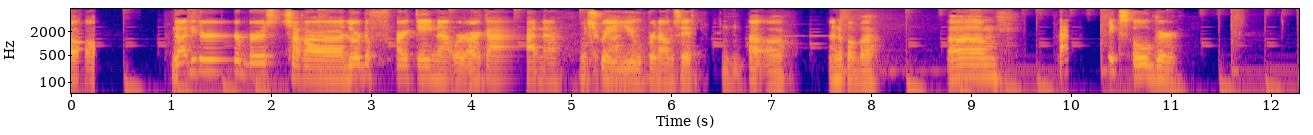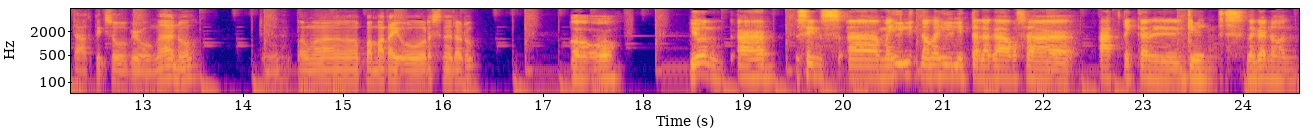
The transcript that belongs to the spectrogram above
oo. God Eater Burst, tsaka Lord of Arcana or Arcana, which way Arcana. you pronounce it. Mhm. Oo. Ano pa ba? Um, Tactics Ogre. Tactics Ogre, o nga, no? Ang mga pamatay oras na laro. Oo. Yun, ah, since ah, mahilig na mahilig talaga ako sa tactical games na ganon,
